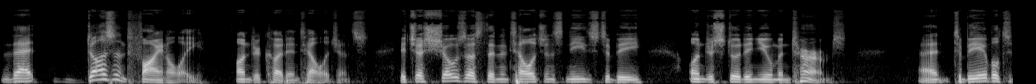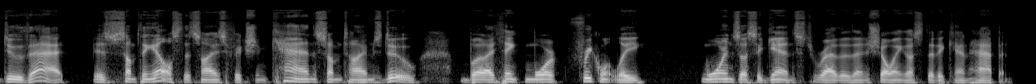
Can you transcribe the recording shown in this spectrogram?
that doesn't finally undercut intelligence. It just shows us that intelligence needs to be understood in human terms. And to be able to do that is something else that science fiction can sometimes do, but I think more frequently warns us against rather than showing us that it can happen.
